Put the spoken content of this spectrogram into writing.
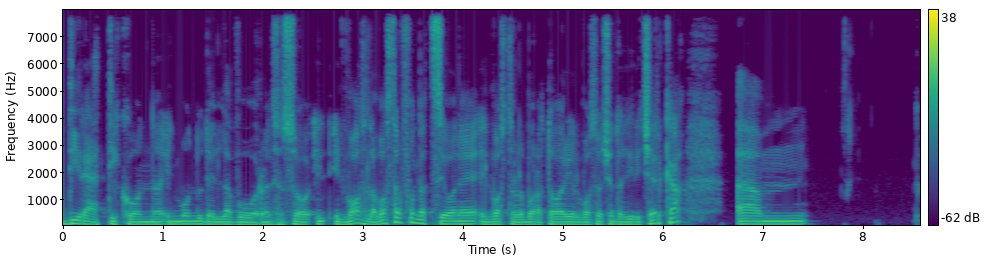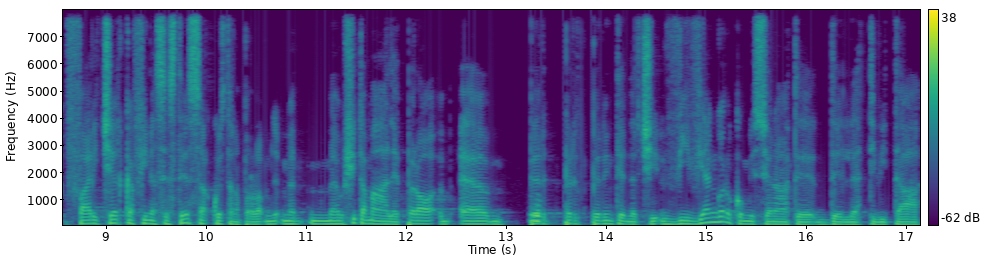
diretti con il mondo del lavoro, nel senso il, il vostro, la vostra fondazione, il vostro laboratorio, il vostro centro di ricerca um, fa ricerca fine a se stessa, questa è una parola, mi è uscita male, però eh, per, per, per, intenderci, vi vengono commissionate delle attività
